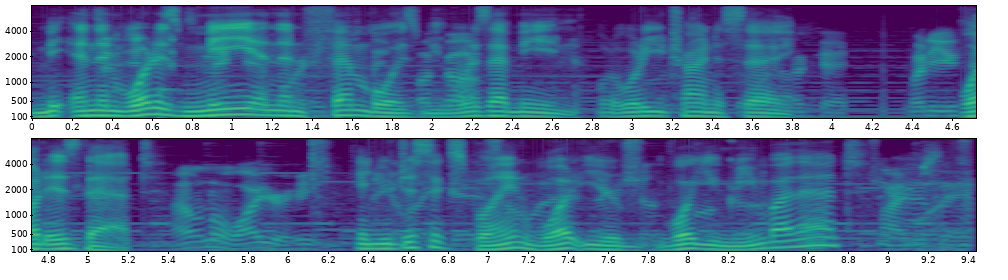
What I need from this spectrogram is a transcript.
Me, and then what does me and then femboys mean? What does that mean? What, what are you trying to say? Okay. What do you? What is that? I don't know why you're hating. Can you just like explain what you what you mean by that? I'm saying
